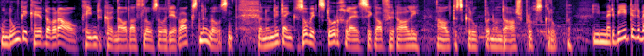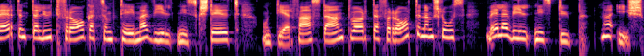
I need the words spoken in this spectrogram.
Und umgekehrt aber auch. Kinder können auch das hören, was die Erwachsenen hören. Und ich denke, so wird es durchlässig auch für alle Altersgruppen und Anspruchsgruppen. Immer wieder werden den Leuten Fragen zum Thema Wildnis gestellt und die erfassten Antworten verraten am Schluss, welcher Wildnistyp man ist.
